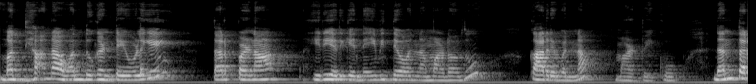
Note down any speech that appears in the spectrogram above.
ಮಧ್ಯಾಹ್ನ ಒಂದು ಗಂಟೆ ಒಳಗೆ ತರ್ಪಣ ಹಿರಿಯರಿಗೆ ನೈವೇದ್ಯವನ್ನು ಮಾಡೋದು ಕಾರ್ಯವನ್ನು ಮಾಡಬೇಕು. ನಂತರ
